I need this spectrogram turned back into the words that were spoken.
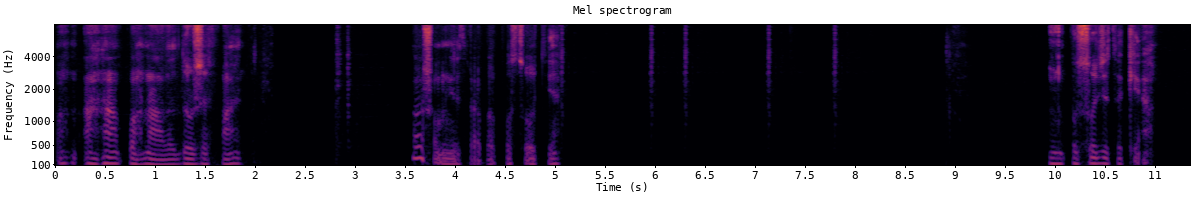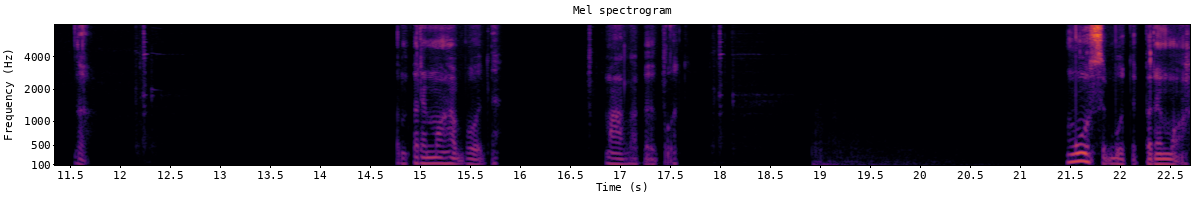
погнали. Ага, погнали, дуже файн. Ну, що мені треба, по суті? Ну, по суті, таке. Там перемога буде. Мала би бути. Мусить бути перемога.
